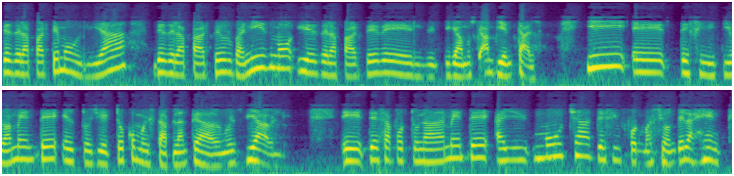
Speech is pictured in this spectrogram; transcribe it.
desde la parte de movilidad, desde la parte de urbanismo y desde la parte del, digamos, ambiental. Y eh, definitivamente el proyecto como está planteado no es viable. Eh, desafortunadamente hay mucha desinformación de la gente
